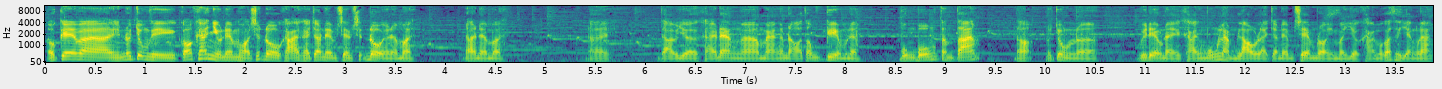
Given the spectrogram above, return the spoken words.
Ok và nói chung thì có khá nhiều anh em hỏi xích đồ. Khải Khải cho anh em xem xích đồ này em ơi. Đây anh em ơi. Đây. Tạo bây giờ Khải đang ờ, mang cái nọ thống kia anh em. 4488 Đó nói chung là video này Khải muốn làm lâu là cho anh em xem rồi mà giờ Khải mới có thời gian làm.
